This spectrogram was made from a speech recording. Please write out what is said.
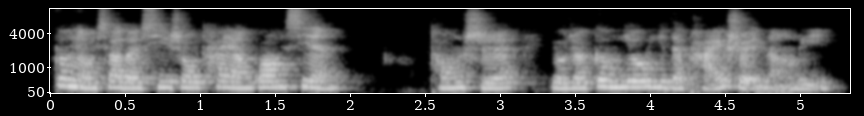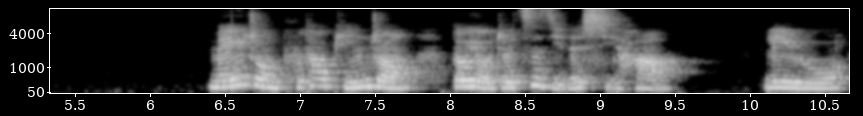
更有效的吸收太阳光线，同时有着更优异的排水能力。每一种葡萄品种都有着自己的喜好。例如，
